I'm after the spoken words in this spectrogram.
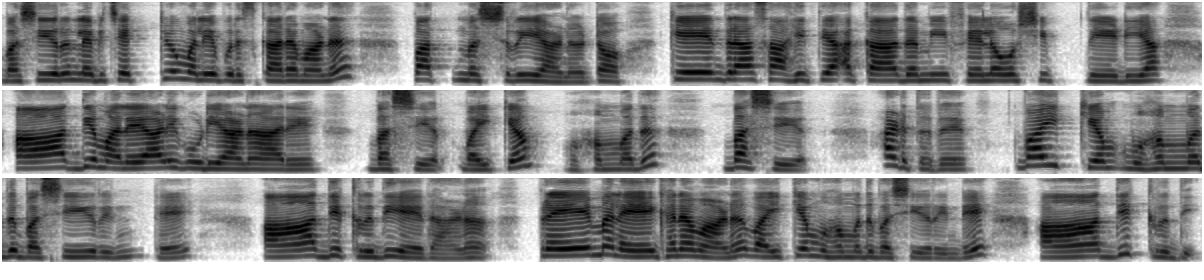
ബഷീറിന് ലഭിച്ച ഏറ്റവും വലിയ പുരസ്കാരമാണ് പത്മശ്രീയാണ് കേട്ടോ. കേന്ദ്ര സാഹിത്യ അക്കാദമി ഫെലോഷിപ്പ് നേടിയ ആദ്യ മലയാളി കൂടിയാണ് ആര്? ബഷീർ. വൈക്കം മുഹമ്മദ് ബഷീർ. അടുത്തത് വൈക്കം മുഹമ്മദ് ബഷീറിന്റെ ആദ്യ കൃതി ഏതാണ്? പ്രേമലേഖനമാണ് വൈക്കം മുഹമ്മദ് ബഷീറിന്റെ ആദ്യ കൃതി.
